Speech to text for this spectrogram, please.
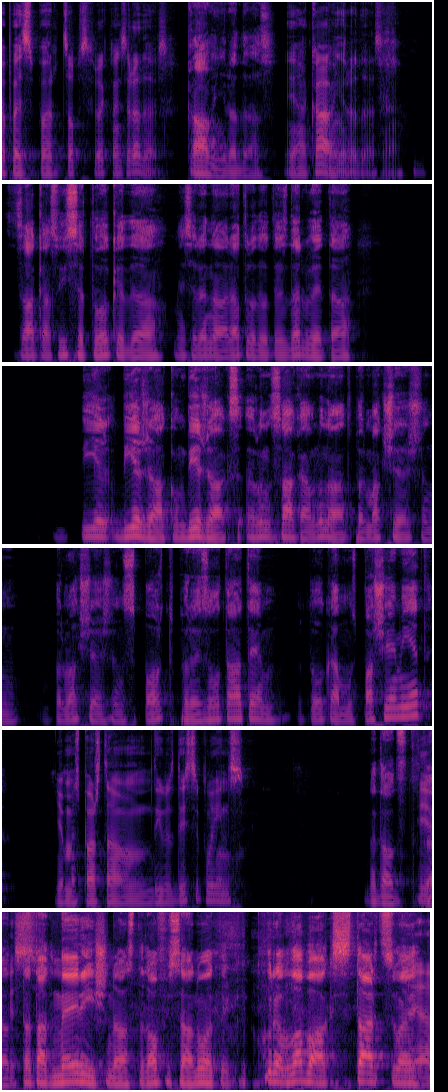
kāpēc par copas frekvenci radās. Kā viņi radās? Jā, kā viņi radās. Jā. Sākās viss ar to, ka uh, mēs ar Renāru atrodoties darbvietā, bie, biežāk un biežāk run, sākām runāt par makšķerēšanu, par makšķerēšanu sportu, par rezultātiem, par to, kā mums pašiem iet. Jo mēs pārstāvam divas disciplīnas. Nedaudz tā, Tie, tā, kas- tā tāda mērīšanās tur oficiālā notika. Kuram labāks starts vai, Jā,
